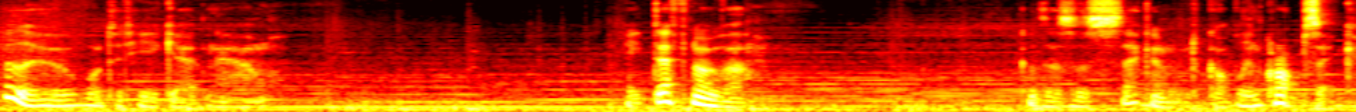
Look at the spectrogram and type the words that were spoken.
Hello, what did he get now? A Death Nova. Because there's a second Goblin Cropsic.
